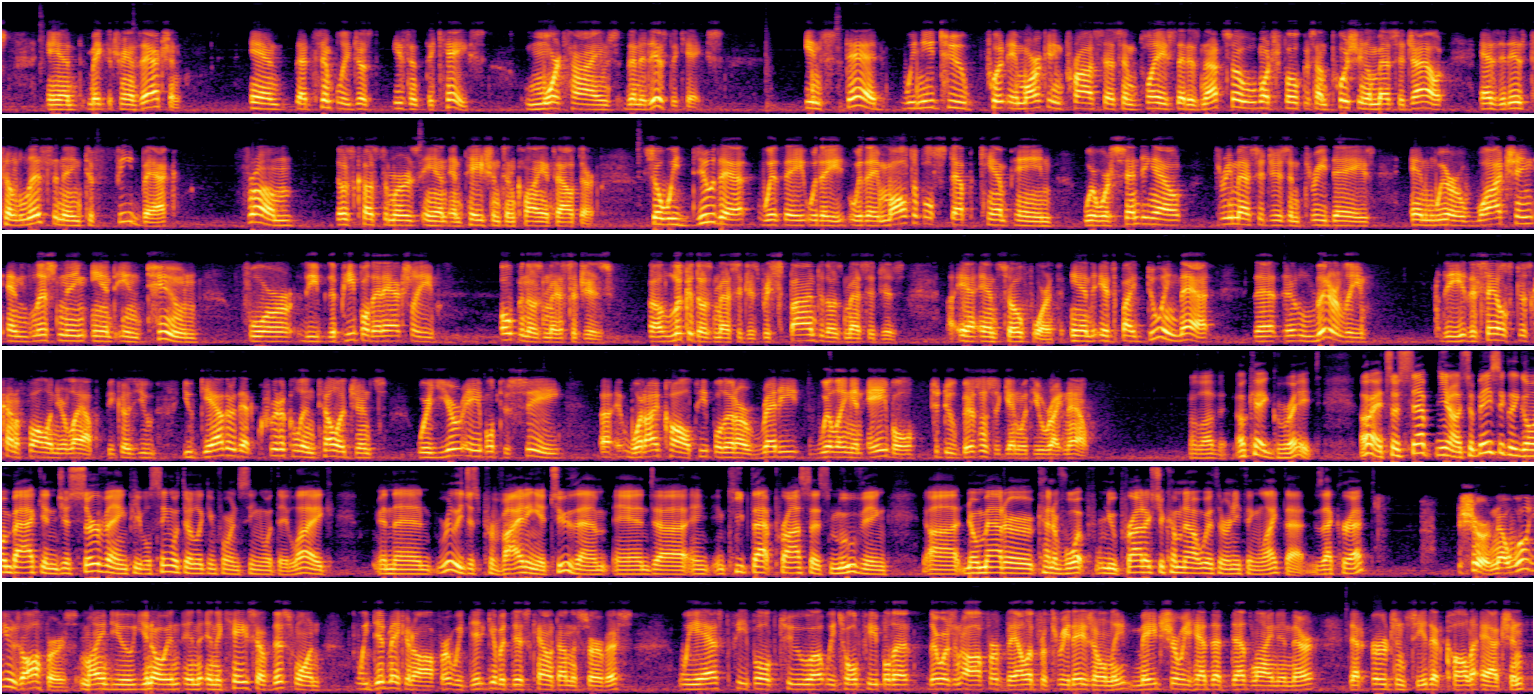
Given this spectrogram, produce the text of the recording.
and make the transaction. And that simply just isn't the case more times than it is the case. Instead, we need to put a marketing process in place that is not so much focused on pushing a message out as it is to listening to feedback from those customers and, and patients and clients out there. So we do that with a with a with a multiple step campaign where we're sending out three messages in three days and we're watching and listening and in tune for the, the people that actually open those messages, uh, look at those messages, respond to those messages, uh, and, and, so forth. And it's by doing that that uh, literally the, the sales just kind of fall in your lap because you, you gather that critical intelligence where you're able to see uh, what I call people that are ready, willing, and able to do business again with you right now. I love it. Okay, great. All right, so step, you know, so basically going back and just surveying people, seeing what they're looking for and seeing what they like, and then really just providing it to them and uh, and, and, keep that process moving, uh, no matter kind of what new products you're coming out with or anything like that. Is that correct? Sure. Now we'll use offers, mind you. You know, in in, in the case of this one, we did make an offer. We did give a discount on the service we asked people to, uh, we told people that there was an offer valid for three days only, made sure we had that deadline in there, that urgency, that call to action.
